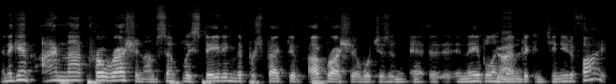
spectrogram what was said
And again, I'm not pro Russian. I'm simply stating the perspective of Russia, which is en- enabling Got them it. to continue to fight.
